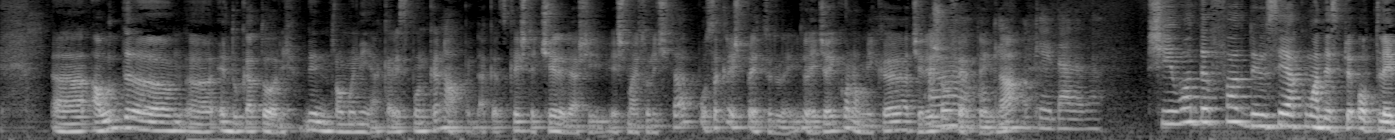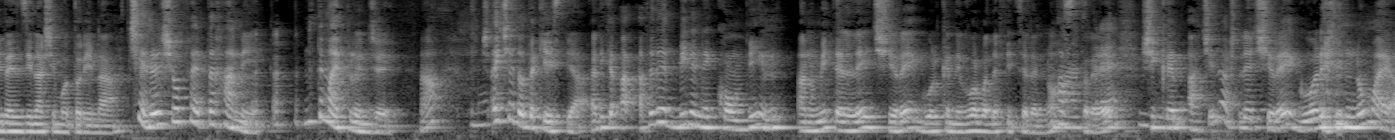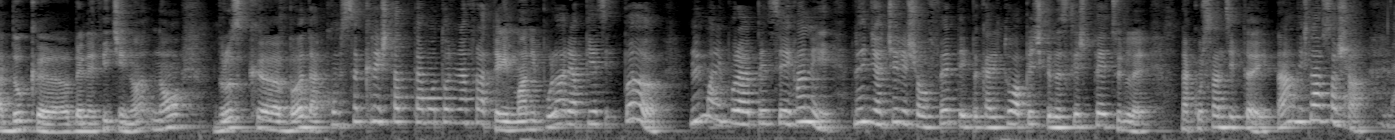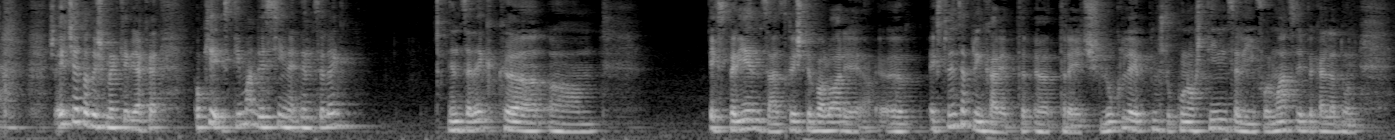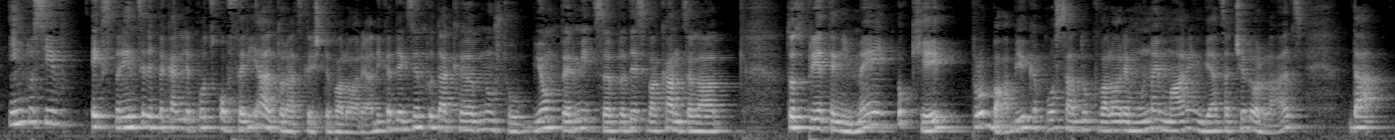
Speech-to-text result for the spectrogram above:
Uh, aud uh, uh, educatori din România care spun că nu, păi dacă îți crește cererea și ești mai solicitat, poți să crești prețurile. Legea economică a cererii și ah, ofertei, okay, da? Ok, da, da, da. Și what the fuck do you say acum despre 8 lei benzina și motorina? Cerere și ofertă, honey. Nu te mai plânge, da? Da. Și aici e toată chestia. Adică atât de bine ne convin anumite legi și reguli când e vorba de fițele noastre, noastre. și când aceleași legi și reguli nu mai aduc uh, beneficii nou, nou brusc, uh, bă, dar cum să crești atâtea motorina, frate? E manipularea pieței. Bă, nu e manipularea pieței, honey. Legea cererii și ofertei pe care tu aplici când îți crești prețurile la cursanții tăi. Da? Deci lasă așa. Da, da. Și aici e toată șmecheria că, ok, stima de sine, înțeleg, înțeleg că um, experiența, îți crește valoare, uh, experiența prin care uh, treci, lucrurile, nu știu, cunoștințele, informațiile pe care le aduni, inclusiv experiențele pe care le poți oferi altora îți crește valoare. Adică, de exemplu, dacă, nu știu, eu îmi permit să plătesc vacanță la toți prietenii mei, ok, probabil că pot să aduc valoare mult mai mare în viața celorlalți, dar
